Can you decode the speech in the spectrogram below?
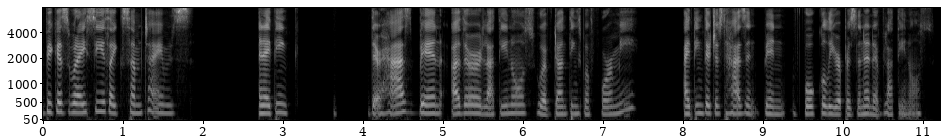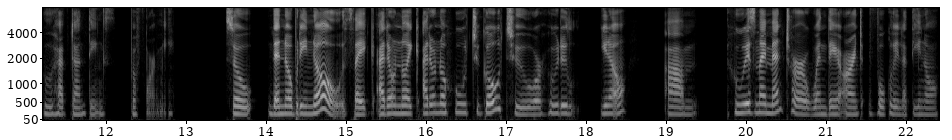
because what I see is like sometimes, and I think there has been other Latinos who have done things before me. I think there just hasn't been vocally representative Latinos who have done things before me. So then nobody knows. Like I don't know. Like I don't know who to go to or who to, you know, um, who is my mentor when they aren't vocally Latino.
